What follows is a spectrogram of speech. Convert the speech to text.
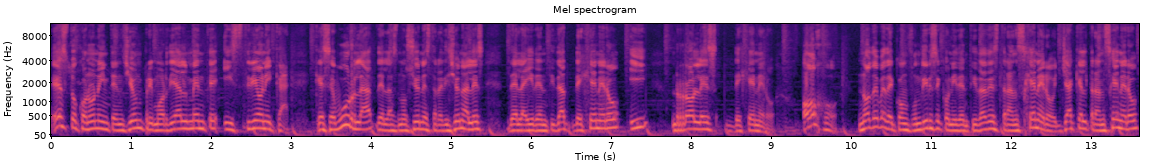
Esto con una intención primordialmente histriónica, que se burla de las nociones tradicionales de la identidad de género y roles de género. Ojo, no debe de confundirse con identidades transgénero, ya que el transgénero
